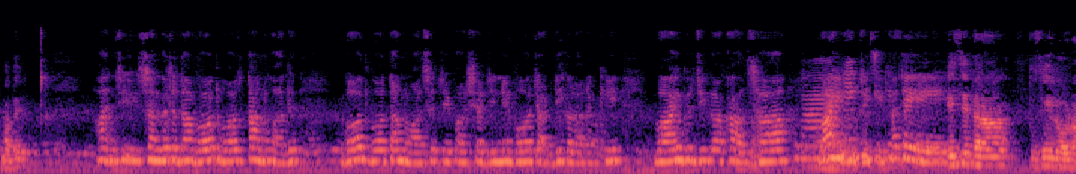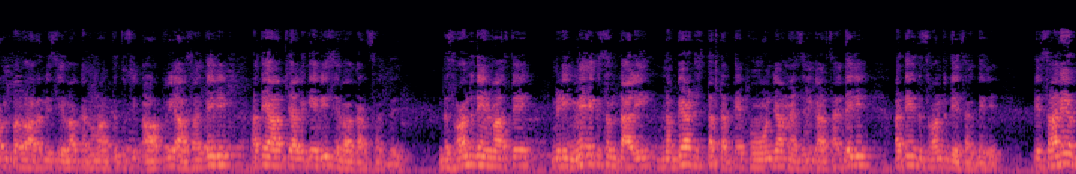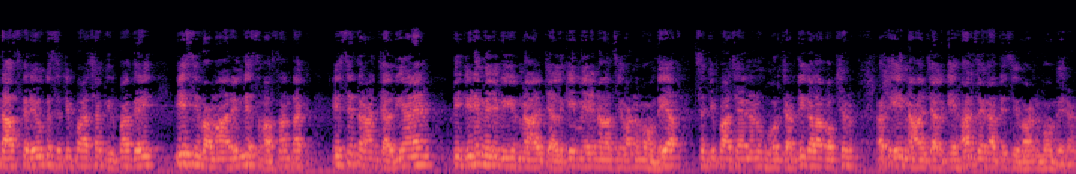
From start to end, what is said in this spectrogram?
ਮਾਤਾ ਜੀ। ਹਾਂਜੀ ਸੰਗਤ ਦਾ ਬਹੁਤ ਬਹੁਤ ਧੰਨਵਾਦ। ਬਹੁਤ ਬਹੁਤ ਧੰਨਵਾਦ ਸੱਚੇ ਪਾਤਸ਼ਾਹ ਜੀ ਨੇ। ਬਹੁਤ ਚੜ੍ਹਦੀ ਕਲਾ ਰੱਖੀ। ਵਾਹਿਗੁਰੂ ਜੀ ਕਾ ਖਾਲਸਾ। ਵਾਹਿਗੁਰੂ ਜੀ ਕੀ ਫਤਿਹ। ਇਸੇ ਤਰ੍ਹਾਂ ਤੁਸੀਂ ਲੋੜਵੰਦ ਪਰਿਵਾਰਾਂ ਦੀ ਸੇਵਾ ਕਰਨ ਵਾਸਤੇ ਤੁਸੀਂ ਆਪ ਵੀ ਆ ਸਕਦੇ ਜੀ ਅਤੇ ਆਪ ਚੱਲ ਕੇ ਵੀ ਸੇਵਾ ਕਰ ਸਕਦੇ ਜੀ। ਦਸਵੰਧ ਦੇਣ ਵਾਸਤੇ 99147 90877 ਤੇ ਫੋਨ ਜਾਂ ਮੈਸੇਜ ਕਰ ਸਕਦੇ ਜੀ ਅਤੇ ਦਸਵੰਧ ਦੇ ਸਕਦੇ ਜੀ। ਤੇ ਸਾਰੇ ਅਰਦਾਸ ਕਰਿਓ ਕਿ ਸੱਚੇ ਪਾਤਸ਼ਾਹ ਕਿਰਪਾ ਕਰੇ, ਇਹ ਸੇਵਾਵਾਂ ਰਹਿੰਦੇ ਸਵਾਸਾਂ ਤੱਕ ਇਸੇ ਤਰ੍ਹਾਂ ਚੱਲਦੀਆਂ ਰਹਿਣ ਤੇ ਜਿਹੜੇ ਮੇਰੇ ਵੀਰ ਨਾਲ ਚੱਲ ਕੇ ਮੇਰੇ ਨਾਲ ਸੇਵਾ ਨਿਭਾਉਂਦੇ ਆ, ਸੱਚੇ ਪਾਤਸ਼ਾਹ ਇਹਨਾਂ ਨੂੰ ਹੋਰ ਚੜ੍ਹਦੀ ਕਲਾ ਬਖਸ਼ਣ ਅਤੇ ਇਹ ਨਾਲ ਚੱਲ ਕੇ ਹਰ ਜਗ੍ਹਾ ਤੇ ਸੇਵਾ ਨਿਭਾਉਂਦੇ ਰਹਿਣ।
